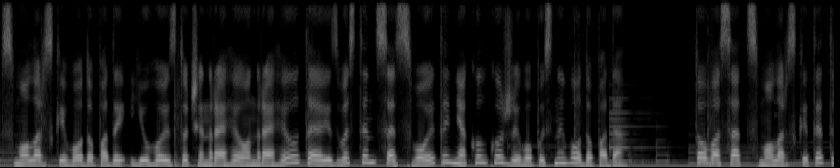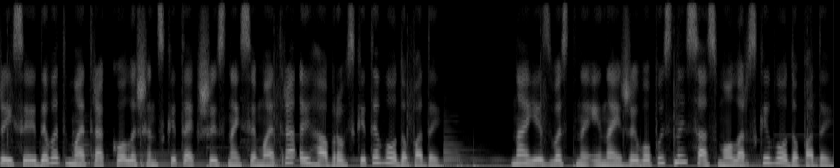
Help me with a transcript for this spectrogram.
Смоларські водопади, югоісточен регіон регіо та ізвестен се своїте няколко живописні водопада. Това сад Смоларський те 39 метра, Колишинський те 16 метра і Габровські те водопади. Найізвестний і найживописний са Смоларські водопади.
